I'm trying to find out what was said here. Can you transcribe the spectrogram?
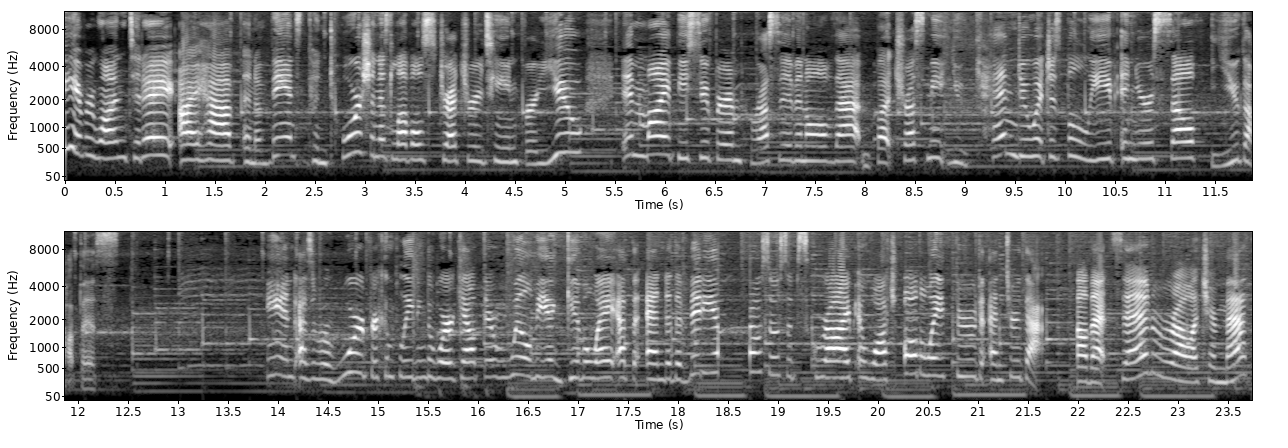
Hey everyone, today I have an advanced contortionist level stretch routine for you. It might be super impressive and all of that, but trust me, you can do it. Just believe in yourself. You got this. And as a reward for completing the workout, there will be a giveaway at the end of the video, so subscribe and watch all the way through to enter that. All that said, roll out your mats,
